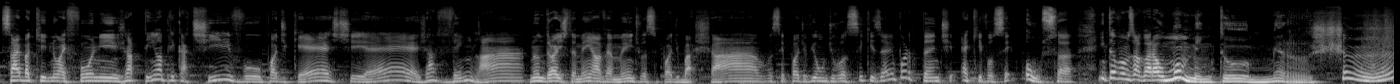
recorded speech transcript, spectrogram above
Saiba que no iPhone já tem o um aplicativo podcast, é, já vem lá. No Android também, obviamente, você pode baixar, você pode ouvir onde você quiser. O importante é que você ouça. Então vamos agora ao momento merchan.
